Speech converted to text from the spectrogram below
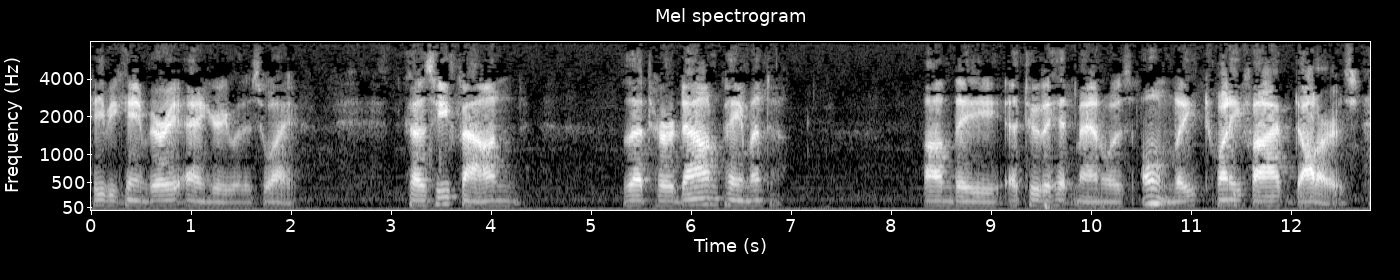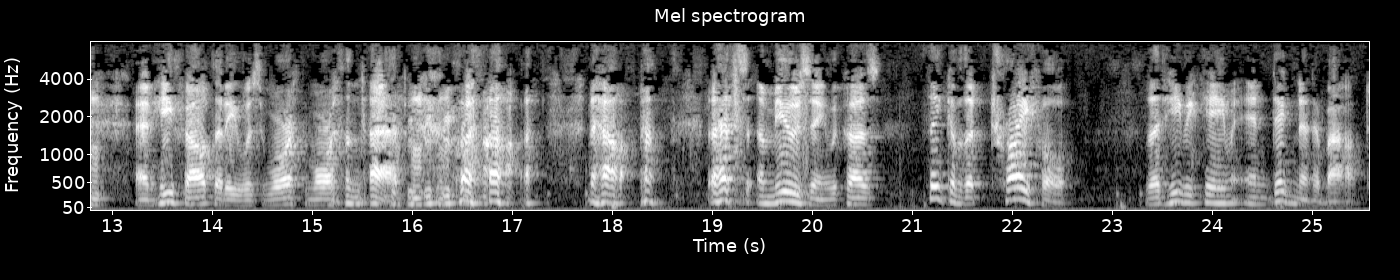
he became very angry with his wife because he found that her down payment on the uh, to the hitman was only twenty five dollars, hmm. and he felt that he was worth more than that. now, that's amusing because think of the trifle that he became indignant about.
